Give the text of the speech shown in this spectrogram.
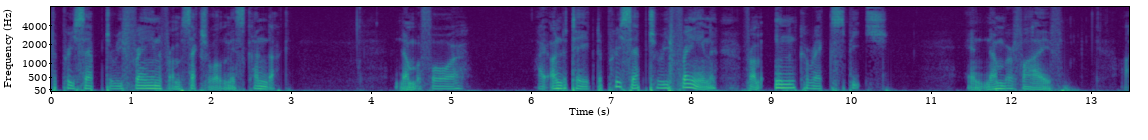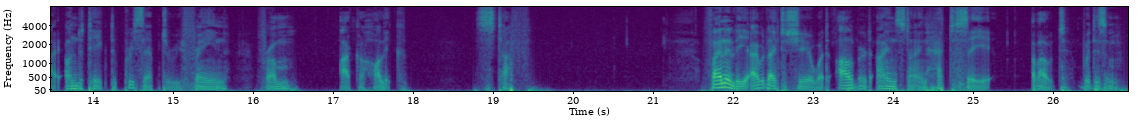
the precept to refrain from sexual misconduct. Number 4. I undertake the precept to refrain from incorrect speech. And number 5. I undertake the precept to refrain from alcoholic stuff. Finally, I would like to share what Albert Einstein had to say about Buddhism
